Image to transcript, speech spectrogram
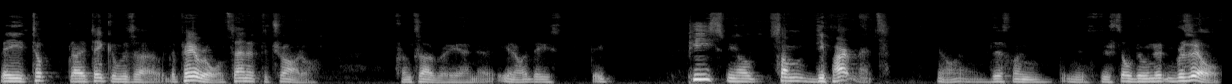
they took, I think it was uh, the payroll, sent it to Toronto from Sudbury, and uh, you know they they piecemealed some departments. You know, this one is, they're still doing it in Brazil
